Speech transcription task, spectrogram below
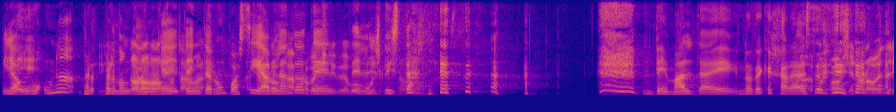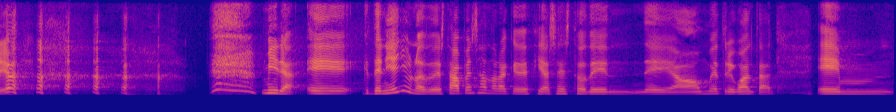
Mira, Eh, una, per- sí. perdón No, que, no, no, que faltaba te interrumpo así, hablando de, de las whisky, distancias. De Malta, ¿eh? No te quejarás. Por favor, si no, no vendría. Mira, eh, tenía yo una duda. Estaba pensando ahora que decías esto de, de a un metro igual tal. Em,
